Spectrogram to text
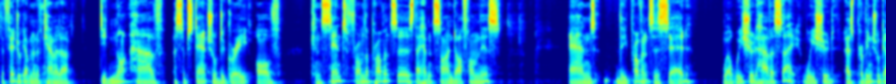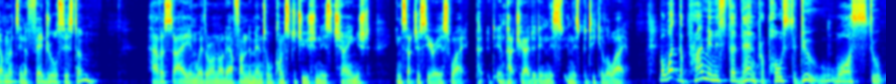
The federal government of Canada did not have a substantial degree of consent from the provinces. They hadn't signed off on this. And the provinces said, well, we should have a say. We should, as provincial governments in a federal system, have a say in whether or not our fundamental constitution is changed in such a serious way, patriated in this in this particular way. But what the prime minister then proposed to do was to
